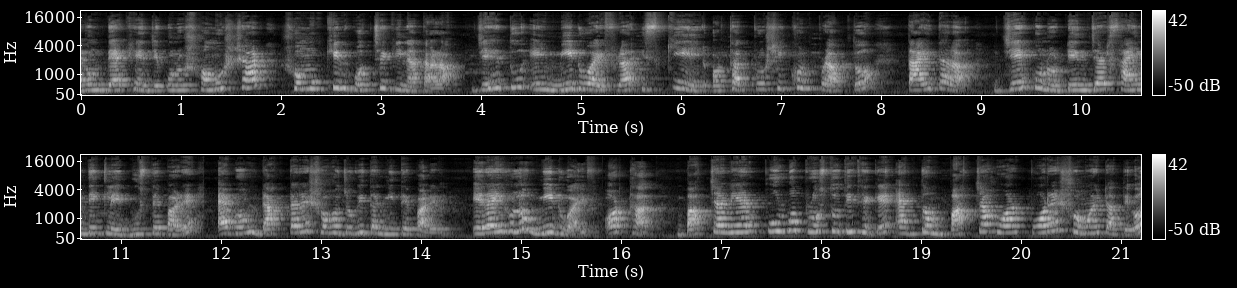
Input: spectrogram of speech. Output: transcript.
এবং দেখেন যে কোনো সমস্যার সম্মুখীন হচ্ছে কিনা তারা। যেহেতু এই মিডওয়াইফরা স্কিল অর্থাৎ প্রশিক্ষণ প্রাপ্ত তাই তারা যে কোনো ডেঞ্জার সাইন দেখলেই বুঝতে পারে এবং ডাক্তারের সহযোগিতা নিতে পারেন। এরাই হলো মিডওয়াইফ অর্থাৎ বাচ্চা নেওয়ার পূর্ব প্রস্তুতি থেকে একদম বাচ্চা হওয়ার পরের সময়টাতেও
